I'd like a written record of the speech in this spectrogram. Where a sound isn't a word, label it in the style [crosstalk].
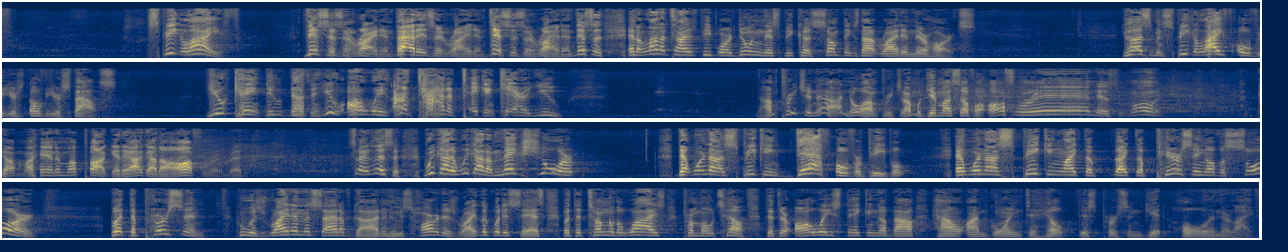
Speak life this isn't right and that isn't right and this isn't right and this is and a lot of times people are doing this because something's not right in their hearts. Your husband speak life over your over your spouse. You can't do nothing. You always i'm tired of taking care of you. Now, i'm preaching now. I know i'm preaching. I'm gonna give myself an offering this morning. Got my hand in my pocket. I got an offering ready say listen we gotta we gotta make sure that we're not speaking death over people and we're not speaking like the, like the piercing of a sword, but the person who is right in the sight of God and whose heart is right. Look what it says. But the tongue of the wise promotes health. That they're always thinking about how I'm going to help this person get whole in their life.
